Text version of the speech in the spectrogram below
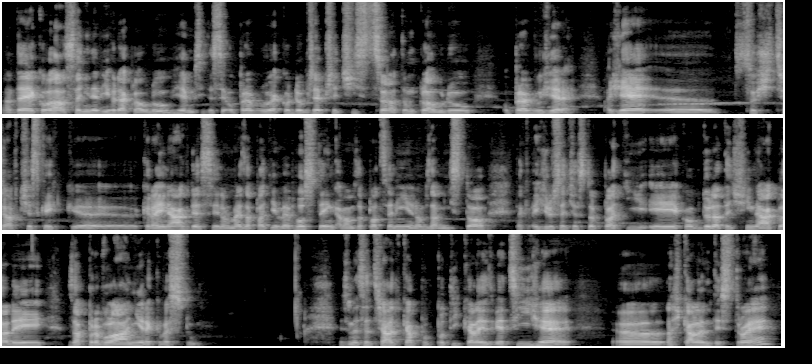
A to je jako zásadní nevýhoda cloudu, že musíte si opravdu jako dobře přečíst, co na tom cloudu opravdu žere. A že, uh, což třeba v českých uh, krajinách, kde si normálně zaplatím web hosting a mám zaplacený jenom za místo, tak v Azure se často platí i jako dodateční náklady za provolání requestů. My jsme se třeba teďka potýkali s věcí, že naškálujeme ty stroje, Eh,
